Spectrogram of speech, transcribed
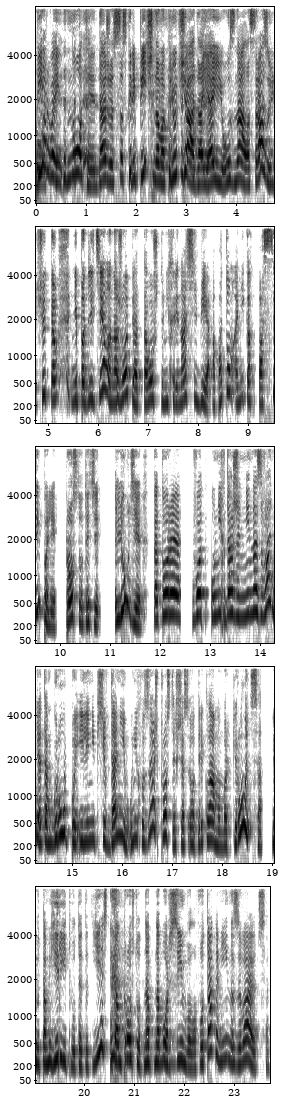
первой ноты, даже со скрипичного ключа, да, я ее узнала сразу и чуть там не подлетела на жопе от того, что ни хрена себе. А потом они как посыпали, просто вот эти люди, которые вот у них даже не название там группы или не псевдоним, у них вот знаешь просто сейчас вот реклама маркируется и вот там ерит вот этот есть и там просто вот на- набор символов, вот так они и называются.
